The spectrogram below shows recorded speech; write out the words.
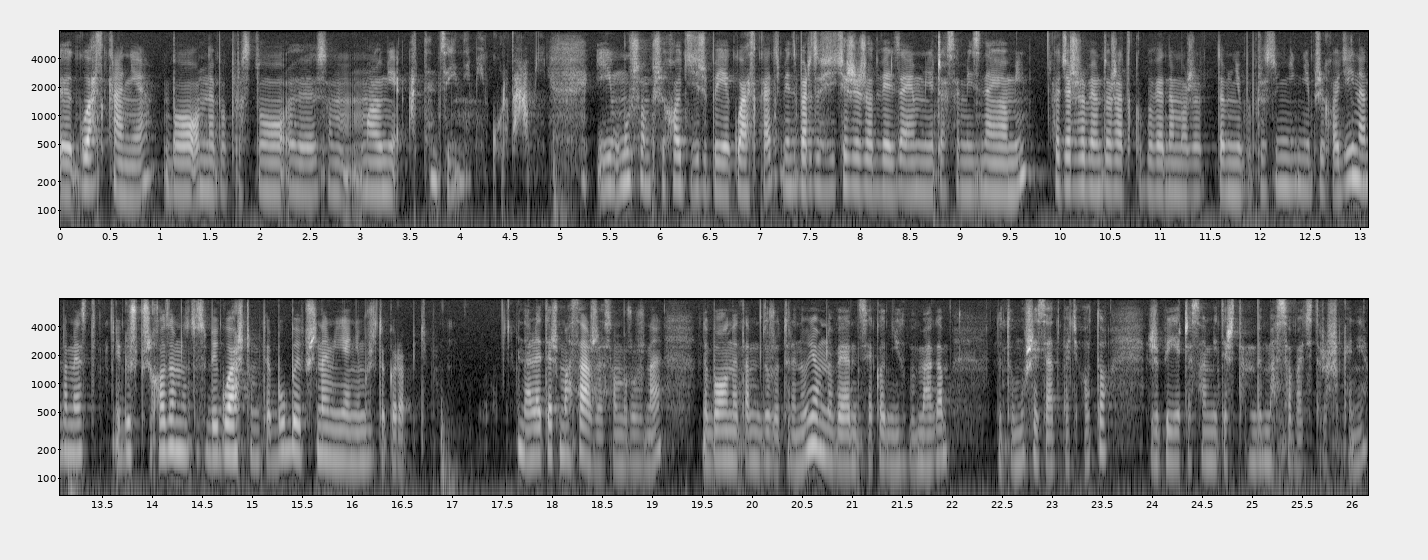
y, głaskanie, bo one po prostu y, są małymi atencyjnymi kurwami i muszą przychodzić, żeby je głaskać, więc bardzo się cieszę, że odwiedzają mnie czasami znajomi, chociaż robią to rzadko, bo wiadomo, że do mnie po prostu nikt nie przychodzi, natomiast jak już przychodzą, no to sobie głaszczą te buby, przynajmniej ja nie muszę tego robić. No ale też masaże są różne, no bo one tam dużo trenują, no więc jak od nich wymagam, no to muszę zadbać o to, żeby je czasami też tam wymasować troszkę, nie?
